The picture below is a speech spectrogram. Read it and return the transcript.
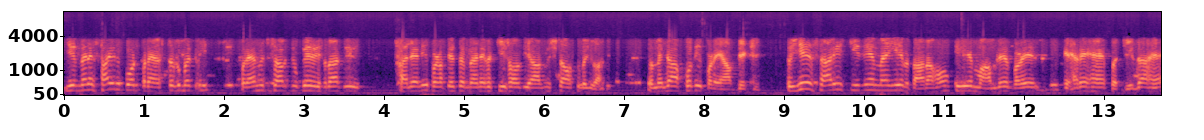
ये मैंने सारी रिपोर्ट प्राइम मिनिस्टर को प्राइम मिनिस्टर साहब चूँकि इस तरह की फाइलें नहीं पढ़ते तो मैंने chief of the army staff को भिजवा दी। तो मैंने कहा खुद ही पढ़े, आप देखें। तो ये सारी चीज़ें मैं ये बता रहा हूँ कि ये मामले बड़े गहरे हैं, पचीदा हैं।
